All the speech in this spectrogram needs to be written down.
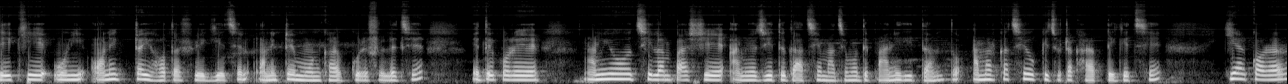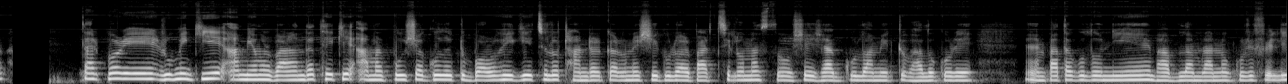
দেখে উনি অনেকটাই হতাশ হয়ে গিয়েছেন, অনেকটাই মন খারাপ করে ফেলেছে। এতে করে আমিও ছিলাম পাশে, আমিও যেহেতু গাছে মাঝে মধ্যে পানি দিতাম, তো আমার কাছেও কিছুটা খারাপ লেগেছে। কি আর করার? তারপরে রুমে গিয়ে আমি আমার বারান্দা থেকে আমার পুঁই শাকগুলো একটু বড় হয়ে গিয়েছিল, ঠান্ডার কারণে সেগুলো আর বাড়ছিল না। তো সেই শাকগুলো আমি একটু ভালো করে পাতাগুলো নিয়ে ভাবলাম রান্না করে ফেলি।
